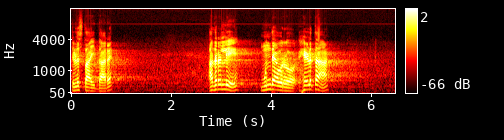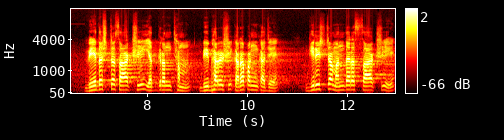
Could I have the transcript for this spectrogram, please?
ತಿಳಿಸ್ತಾ ಇದ್ದಾರೆ. ಅದರಲ್ಲಿ ಮುಂದೆ ಅವರು ಹೇಳ್ತಾ, ವೇದಷ್ಟ ಸಾಕ್ಷಿ ಯದ್ಗ್ರಂಥಂ ಬಿಭರ್ಷಿ ಕರಪಂಕಜೆ, ಗಿರಿಶ್ಚ ಮಂದರ ಸಾಕ್ಷಿ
